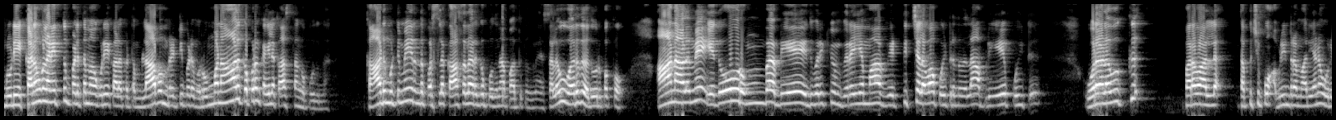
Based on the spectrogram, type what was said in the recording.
உங்களுடைய கனவுகள் அனைத்தும் பழுத்தமாகக்கூடிய காலகட்டம். லாபம் ரெட்டிப்படும். ரொம்ப நாளுக்கு அப்புறம் கையில் காசு தாங்க போதுங்க. காடு மட்டுமே இருந்த பர்ஸில் காசெல்லாம் இருக்க போதுன்னா பார்த்துக்கோங்களேன். செலவு வருது அது ஒரு பக்கம். ஆனாலுமே ஏதோ ரொம்ப அப்படியே இது வரைக்கும் விரயமா வெட்டிச்செலவாக போயிட்டு இருந்ததெல்லாம் அப்படியே போயிட்டு ஓரளவுக்கு பரவாயில்ல தப்பிச்சுப்போம் அப்படின்ற மாதிரியான ஒரு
